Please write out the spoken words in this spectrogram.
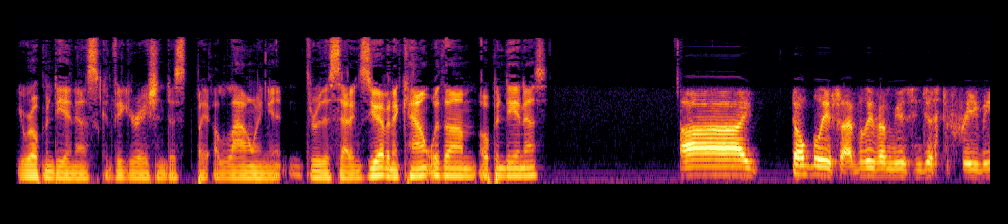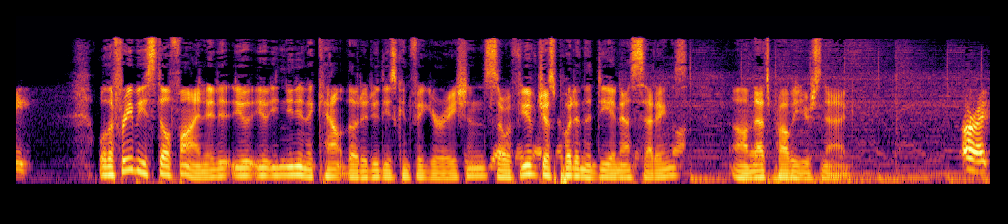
your OpenDNS configuration just by allowing it through the settings. Do you have an account with um, OpenDNS? I don't believe so. I believe I'm using just a freebie. Well, the freebie is still fine. It, you, you need an account though to do these configurations. Yeah, so if you've just put in the DNS settings, um, that's probably your snag. All right.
